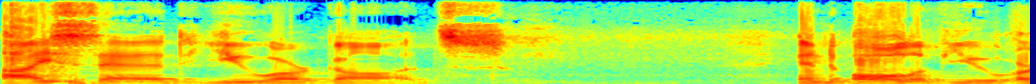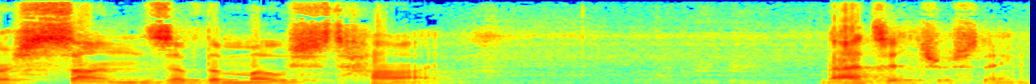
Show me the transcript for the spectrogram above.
I said, You are gods, and all of you are sons of the Most High. That's interesting.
